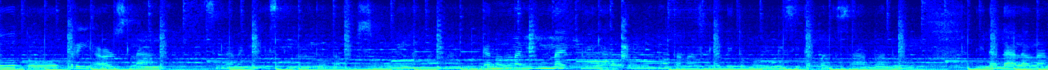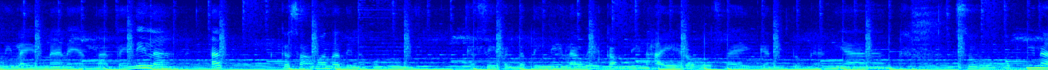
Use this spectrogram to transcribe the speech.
2 to 3 hours lang. Sila nag-i-stay dito. Tapos uwi na naman. Ganun lang yung life nila. Pumupunta lang sila dito bumibisita pag Sabado. Dinadalaw lang nila yung nanay at tatay nila at kasama na din ako doon kasi pagdating nila welcome din Jairo say ganito ganyan. So okay na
